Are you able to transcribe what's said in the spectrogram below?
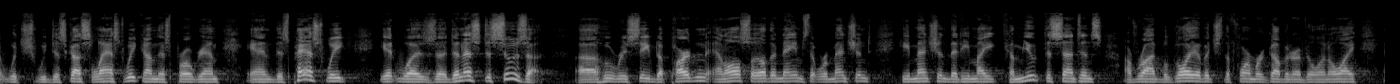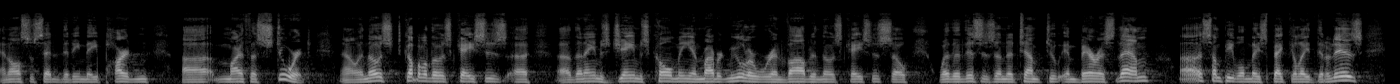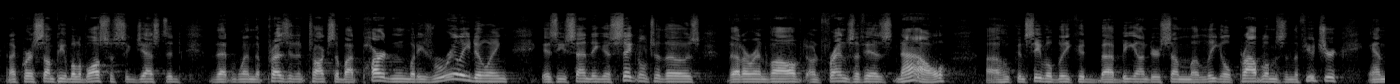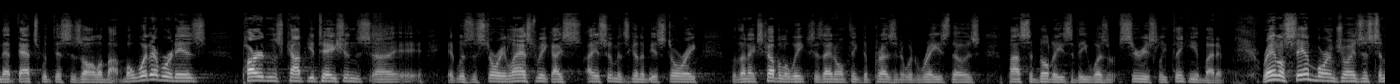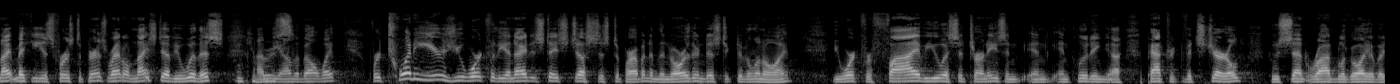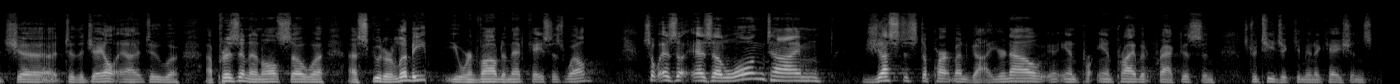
which we discussed last week on this program. And this past week, it was uh, Dinesh D'Souza. Uh, who received a pardon, and also other names that were mentioned. He mentioned that he might commute the sentence of Rod Blagojevich, the former governor of Illinois, and also said that he may pardon uh, Martha Stewart. Now, in those couple of those cases, uh, uh, the names James Comey and Robert Mueller were involved in those cases. So, whether this is an attempt to embarrass them uh, some people may speculate that it is. And of course, some people have also suggested that when the president talks about pardon, what he's really doing is he's sending a signal to those that are involved and friends of his now. Uh, who conceivably could uh, be under some uh, legal problems in the future, and that that's what this is all about. But whatever it is, pardons, computations. Uh, it was a story last week. I, I, assume it's going to be a story for the next couple of weeks because I don't think the president would raise those possibilities if he wasn't seriously thinking about it. Randall Sanborn joins us tonight, making his first appearance. Randall, nice to have you with us Thank you, on Bruce. Beyond the Beltway. For 20 years, you worked for the United States Justice Department in the Northern District of Illinois. You worked for five U.S. attorneys, in, in, including uh, Patrick Fitzgerald, who sent Rod Blagojevich uh, to the jail, uh, to uh, prison, and also uh, Scooter Libby. You were involved in that case as well. So, as a, as a longtime Justice Department guy, you're now in, in private practice and strategic communications.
